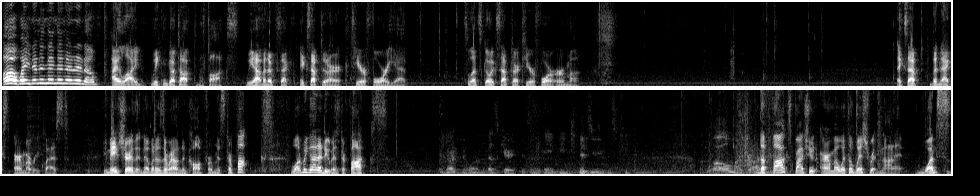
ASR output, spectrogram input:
Oh wait, no, no, no, no, no, no, no! I lied. We can go talk to the fox. We haven't accept- accepted our tier four yet, so let's go accept our tier four ema. Accept the next ema request. You made sure that nobody was around and called for Mr. Fox. What do we gotta do, Mr. Fox? You're one of the best characters in the game. He gives you his Oh my god. The fox brought you an ema with a wish written on it. Once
